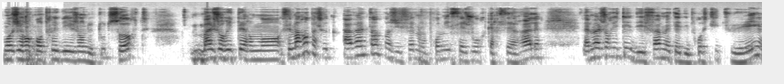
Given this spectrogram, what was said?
Moi, j'ai rencontré des gens de toutes sortes, majoritairement. C'est marrant parce qu'à 20 ans, quand j'ai fait mon premier séjour carcéral, la majorité des femmes étaient des prostituées.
